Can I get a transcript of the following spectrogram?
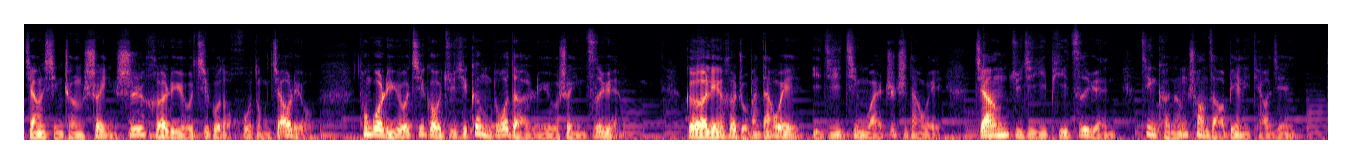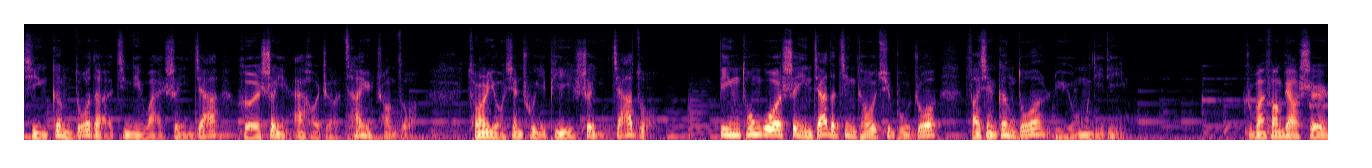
将形成摄影师和旅游机构的互动交流，通过旅游机构聚集更多的旅游摄影资源。各联合主办单位以及境外支持单位将聚集一批资源，尽可能创造便利条件，吸引更多的境内外摄影家和摄影爱好者参与创作，从而涌现出一批摄影佳作，并通过摄影家的镜头去捕捉、发现更多旅游目的地。主办方表示。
